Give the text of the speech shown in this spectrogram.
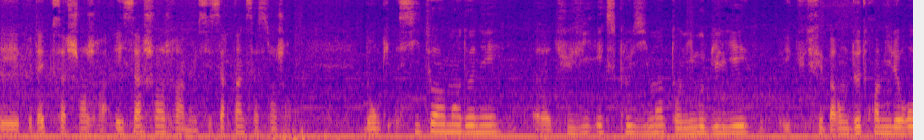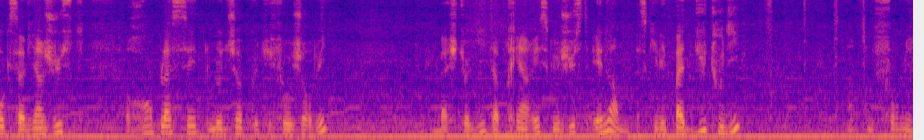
Et peut-être que ça changera. Et ça changera même, c'est certain que ça changera. Donc si toi à un moment donné, euh, tu vis exclusivement de ton immobilier et que tu te fais par exemple 2-3 000 euros, que ça vient juste remplacer le job que tu fais aujourd'hui, bah, je te le dis, tu as pris un risque juste énorme. Parce qu'il n'est pas du tout dit, une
